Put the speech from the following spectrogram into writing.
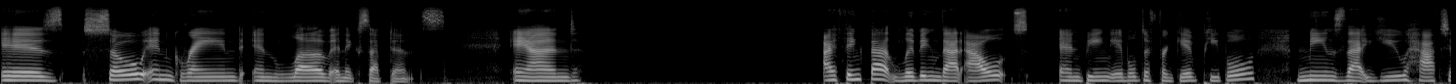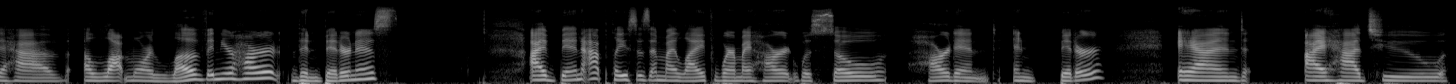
is so ingrained in love and acceptance. And I think that living that out and being able to forgive people means that you have to have a lot more love in your heart than bitterness. I've been at places in my life where my heart was so hardened and bitter, and I had to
